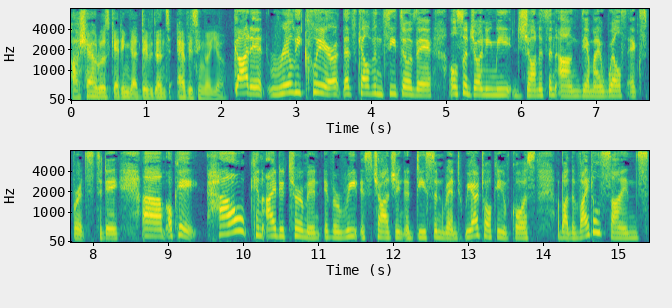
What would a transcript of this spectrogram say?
are shareholders getting their dividends every single year? Got it. Really clear. That's Kelvin Seetoh there. Also joining me, Jonathan Ang. They're my wealth experts today. Um, okay, how can I determine if a REIT is charging a decent rent? We are talking, of course, about the vital signs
